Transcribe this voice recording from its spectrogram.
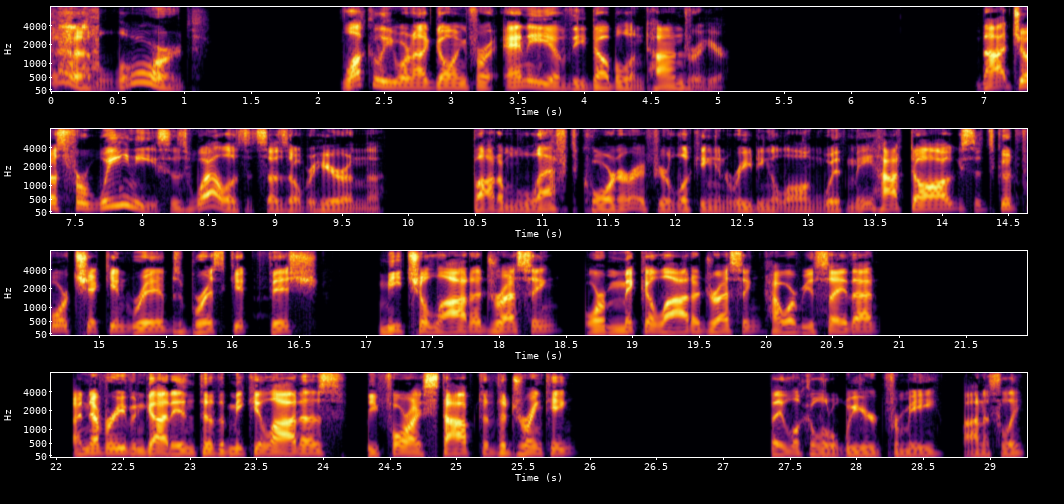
Good lord. Luckily, we're not going for any of the double entendre here. Not just for weenies, as well as it says over here in the bottom left corner, if you're looking and reading along with me. Hot dogs, it's good for chicken, ribs, brisket, fish, michelada dressing or michelada dressing, however you say that. I never even got into the micheladas before I stopped the drinking. They look a little weird for me, honestly.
